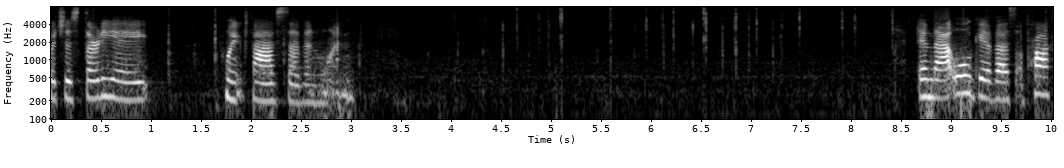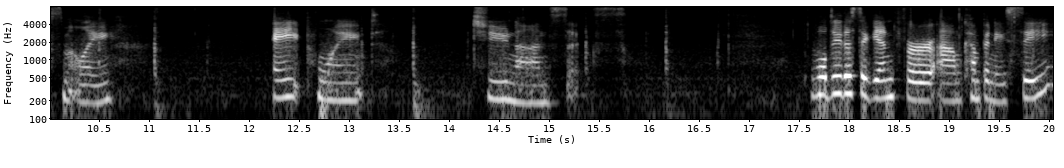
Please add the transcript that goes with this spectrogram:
which is 38.571. and that will give us approximately 8.296. We'll do this again for um, company C.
